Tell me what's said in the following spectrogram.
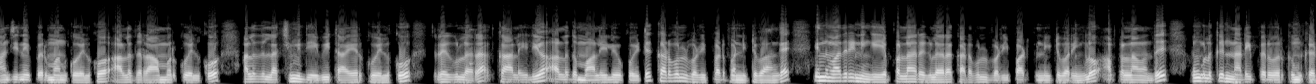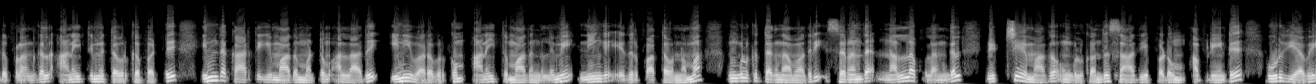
ஆஞ்சநேய பெருமான் கோயிலுக்கோ அல்லது ராமர் கோயிலுக்கோ அல்லது லட்சுமி தேவி தாயர் கோயிலுக்கோ ரெகுலரா காலையில் காலையிலயோ அல்லது மாலையிலயோ போயிட்டு கடவுள் வழிபாடு பண்ணிட்டு வாங்க. இந்த மாதிரி நீங்க எப்பெல்லாம் ரெகுலரா கடவுள் வழிபாடு பண்ணிட்டு வரீங்களோ அப்பெல்லாம் வந்து உங்களுக்கு நடைபெறுவதற்கும் கெடு பலன்கள் அனைத்துமே தவிர்க்கப்பட்டு இந்த கார்த்திகை மாதம் மட்டும் அல்லாது இனி வரவிருக்கும் அனைத்து மாதங்களுமே நீங்க எதிர்பார்த்த வண்ணமா உங்களுக்கு தகுந்த மாதிரி சிறந்த நல்ல பலன்கள் நிச்சயமாக உங்களுக்கு வந்து சாத்தியப்படும் அப்படின்ட்டு உறுதியாகவே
